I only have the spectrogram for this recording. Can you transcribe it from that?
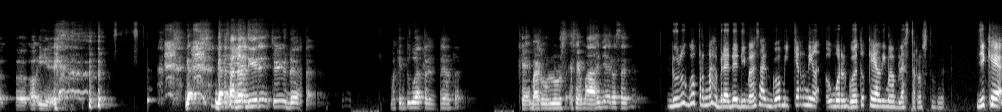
eh, eh, oh iya. nggak sadar diri cuy udah makin tua ternyata. Kayak baru lulus SMA aja rasanya. dulu gue pernah berada di masa gue mikir nih umur gue tuh kayak 15 terus tuh nggak jadi kayak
